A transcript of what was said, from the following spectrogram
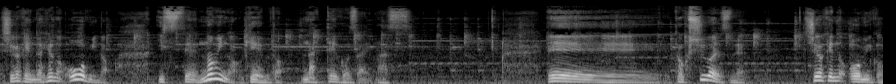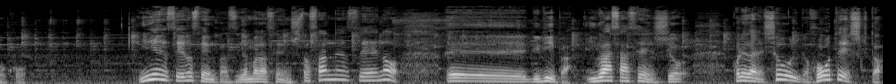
滋賀県代表の近江の一戦のみのゲームとなってございます。えー、特集はですね、滋賀県の近江高校、2年生の先発山田選手と3年生の、えーリリーバー岩佐選手をこれがね勝利の方程式と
